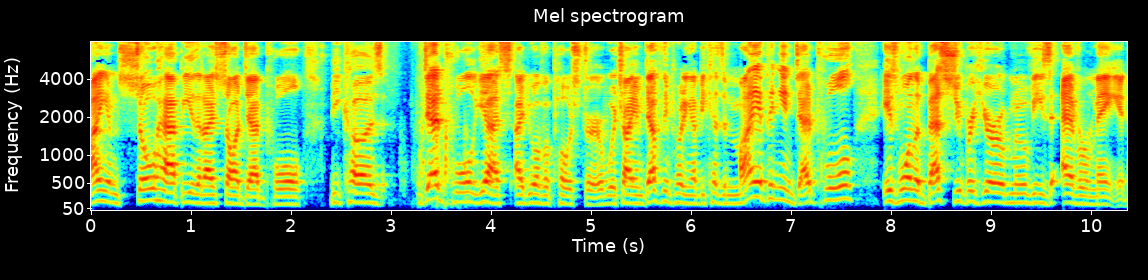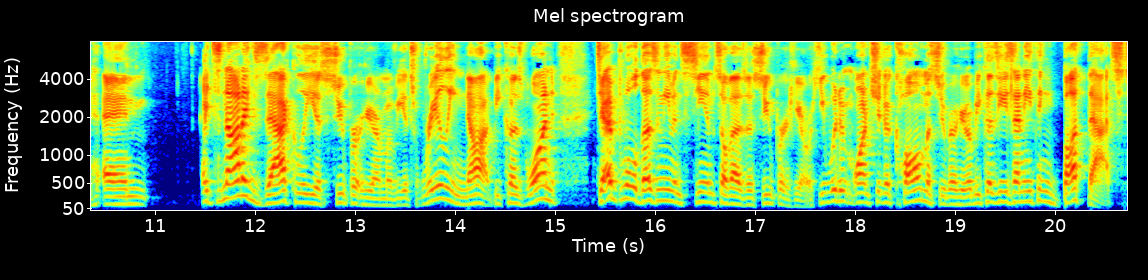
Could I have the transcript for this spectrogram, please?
I am so happy that I saw Deadpool because Deadpool, yes, I do have a poster, which I am definitely putting up because, in my opinion, Deadpool is one of the best superhero movies ever made. And it's not exactly a superhero movie. It's really not because one, Deadpool doesn't even see himself as a superhero. He wouldn't want you to call him a superhero because he's anything but that.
